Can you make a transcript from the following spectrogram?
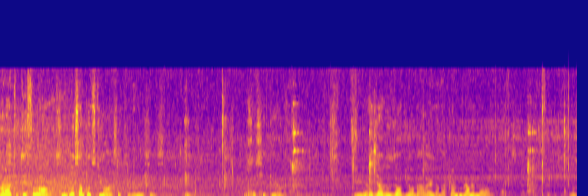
voilà, tout est faux. C'est une grosse imposture cette, société. Et réservé aux ordures, bah ouais, il y en a plein de gouvernements. Donc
